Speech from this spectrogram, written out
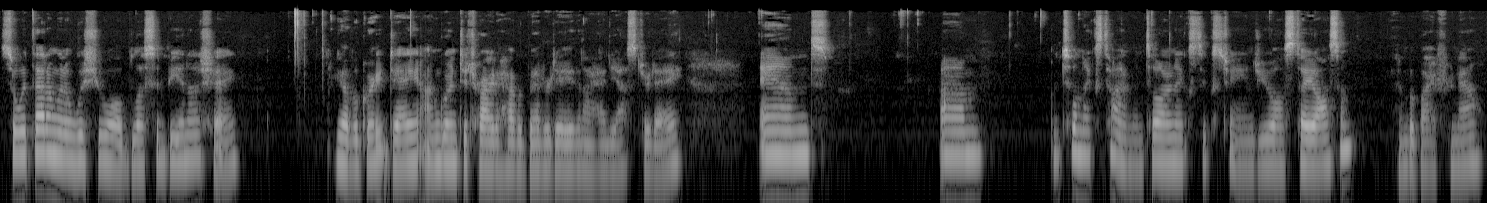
So with that, I'm going to wish you all blessed be an Ashe. You have a great day. I'm going to try to have a better day than I had yesterday. And um, until next time, until our next exchange, you all stay awesome, and bye bye for now.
